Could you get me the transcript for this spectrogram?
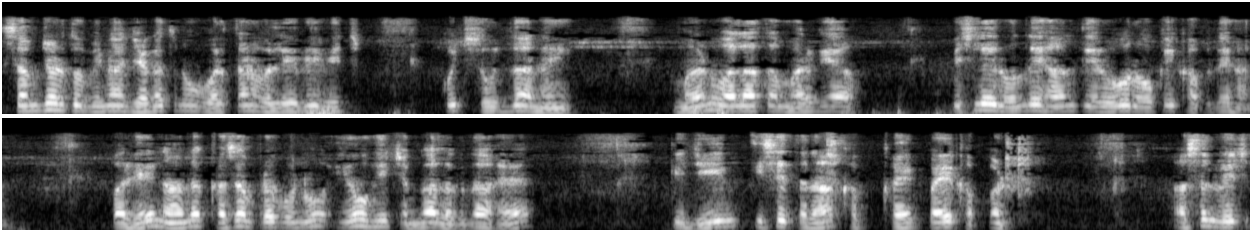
ਸਮਝਣ ਤੋਂ ਬਿਨਾ ਜਗਤ ਨੂੰ ਵਰਤਣ ਵਲੇਵੇ ਵਿੱਚ ਕੁਝ ਸੋਚਦਾ ਨਹੀਂ। ਮਰਨ ਵਾਲਾ ਤਾਂ ਮਰ ਗਿਆ। ਪਿਛਲੇ ਰੋਂਦੇ ਹਨ ਤੇ ਰੋ ਰੋ ਕੇ ਖਪਦੇ ਹਨ। ਪਰ ਹੈ ਨਾਨਕ, ਖਸਮ ਪ੍ਰਭੂ ਨੂੰ ਇਉਂ ਹੀ ਚੰਗਾ ਲੱਗਦਾ ਹੈ ਕਿ ਜੀਵ ਇਸੇ ਤਰ੍ਹਾਂ ਖਪੇ ਪਏ ਖੱਪਣ। ਅਸਲ ਵਿੱਚ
